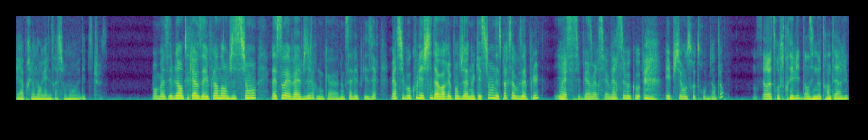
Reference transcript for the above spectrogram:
Et après, on organisera sûrement des petites choses. Bon, bah, c'est bien, en tout cas, vous avez plein d'ambition. L'asso, elle va vivre, donc, euh, donc ça fait plaisir. Merci beaucoup, les filles, d'avoir répondu à nos questions. On espère que ça vous a plu. ouais, super, merci à vous. Merci beaucoup. Et puis, on se retrouve bientôt. On se retrouve très vite dans une autre interview.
